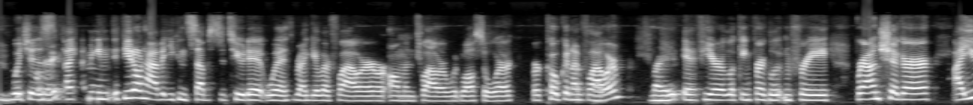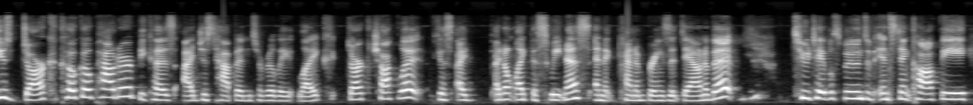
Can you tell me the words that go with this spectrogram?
mm-hmm. which is, Okay. I, I mean, if you don't have it, you can substitute it with regular flour or almond flour would also work, or coconut Okay. flour Right? if you're looking for gluten free. Brown sugar. I use dark cocoa powder because I just happen to really like dark chocolate because I I don't like the sweetness and it kind of brings it down a bit. Mm-hmm. Two tablespoons of instant coffee,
